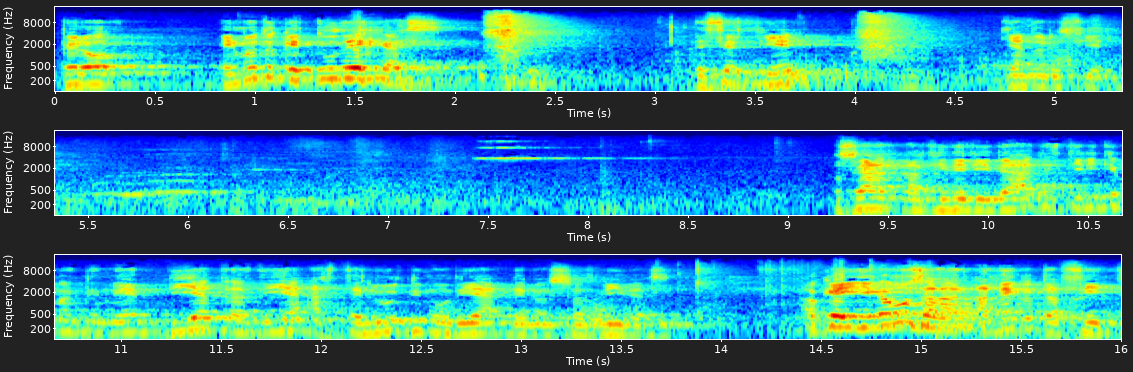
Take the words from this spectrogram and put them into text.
Pero en el momento que tú dejas de ser fiel, ya no eres fiel. O sea, la fidelidad tiene que mantener día tras día hasta el último día de nuestras vidas. Ok, llegamos a la anécdota fit.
